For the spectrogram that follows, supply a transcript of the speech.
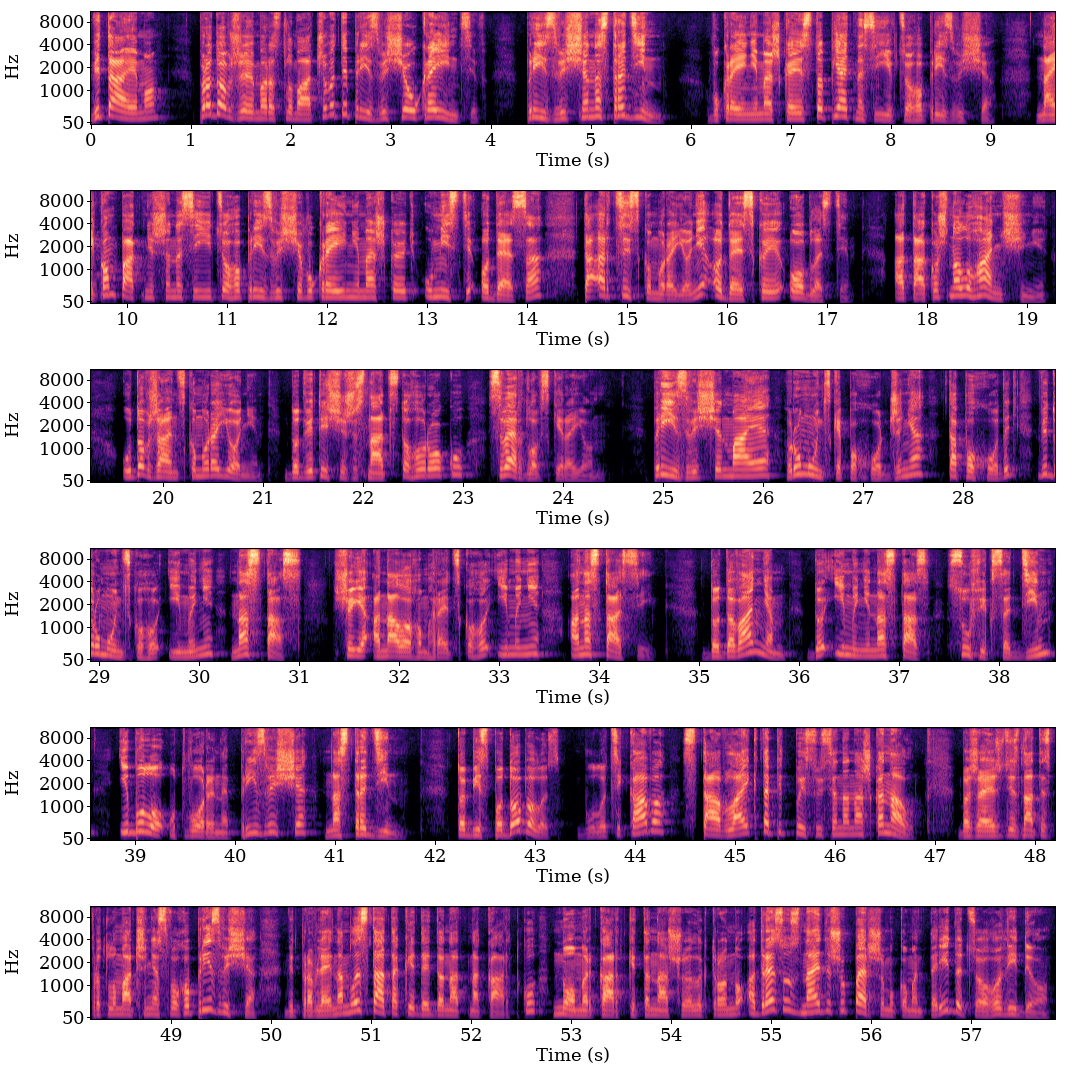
Вітаємо! Продовжуємо розтлумачувати прізвище українців. Прізвище Настрадін. В Україні мешкає 105 носіїв цього прізвища. Найкомпактніше носії цього прізвища в Україні мешкають у місті Одеса та Арцизькому районі Одеської області, а також на Луганщині, у Довжанському районі до 2016 року Свердловський район. Прізвище має румунське походження та походить від румунського імені Настас, що є аналогом грецького імені Анастасій. Додаванням до імені Настас суфікса дін і було утворене прізвище Настрадін. Тобі сподобалось? Було цікаво? Став лайк та підписуйся на наш канал. Бажаєш дізнатись про тлумачення свого прізвища? Відправляй нам листа та кидай донат на картку. Номер картки та нашу електронну адресу знайдеш у першому коментарі до цього відео.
